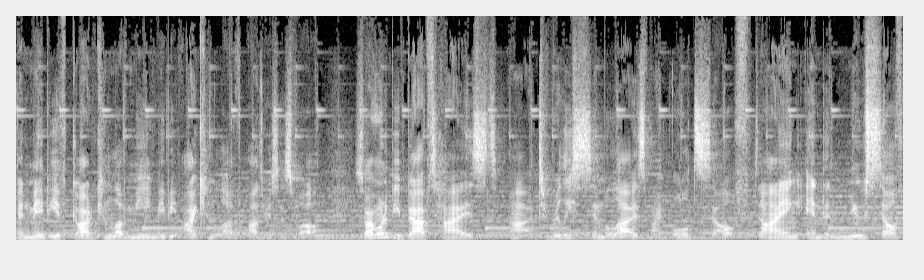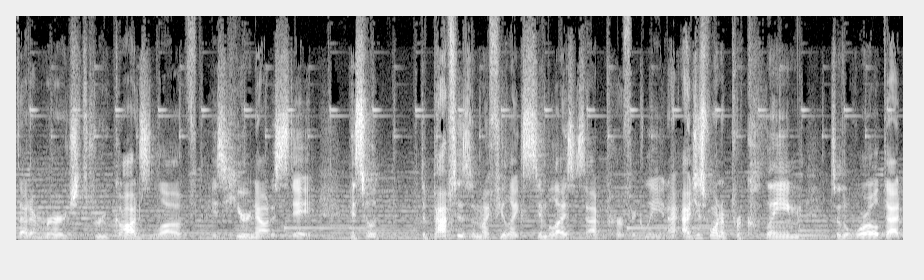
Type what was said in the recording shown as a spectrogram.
And maybe if God can love me, maybe I can love others as well. So I want to be baptized uh, to really symbolize my old self dying and the new self that emerged through God's love is here now to stay. And so the baptism, I feel like, symbolizes that perfectly. And I, I just want to proclaim to the world that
